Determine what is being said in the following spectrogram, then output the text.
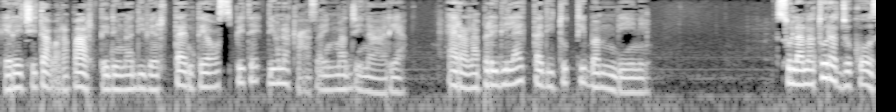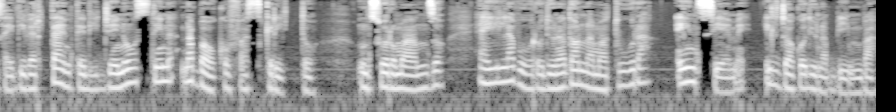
e recitava la parte di una divertente ospite di una casa immaginaria. Era la prediletta di tutti i bambini. Sulla natura giocosa e divertente di Jane Austen, Nabokov ha scritto: Un suo romanzo è il lavoro di una donna matura e insieme il gioco di una bimba.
